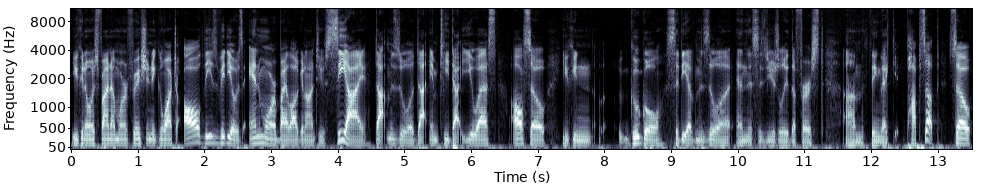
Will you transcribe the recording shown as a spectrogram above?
you can always find out more information. You can watch all these videos and more by logging on to ci.missoula.mt.us. Also, you can Google City of Missoula, and this is usually the first um, thing that get, pops up. So,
